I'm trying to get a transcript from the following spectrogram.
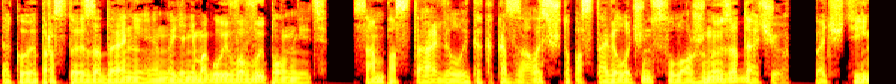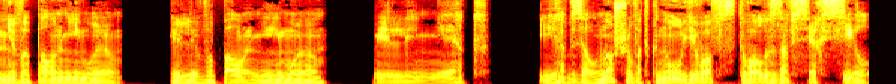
Такое простое задание, но я не могу его выполнить. Сам поставил, и как оказалось, что поставил очень сложную задачу, почти невыполнимую. Или выполнимую, или нет. Я взял нож и воткнул его в ствол изо всех сил.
